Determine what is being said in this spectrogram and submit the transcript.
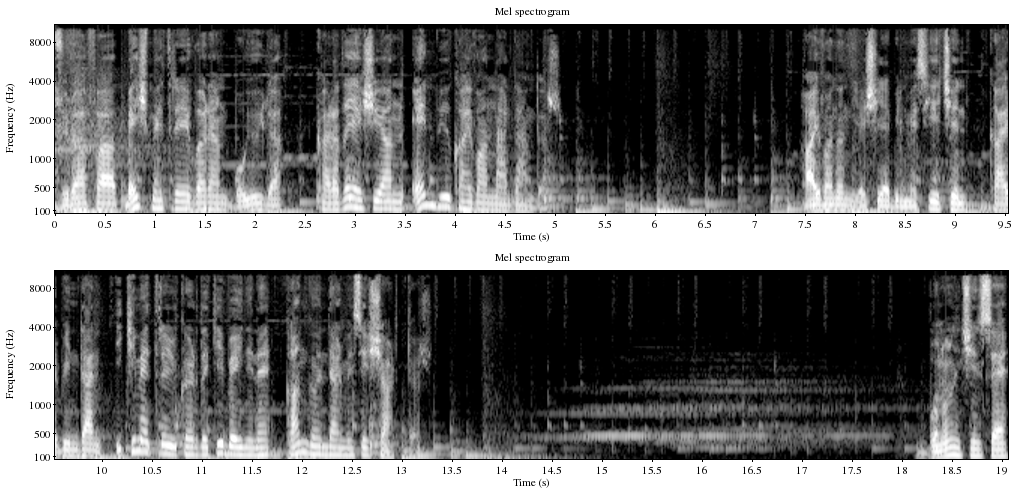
Zürafa 5 metreye varan boyuyla karada yaşayan en büyük hayvanlardandır. Hayvanın yaşayabilmesi için kalbinden 2 metre yukarıdaki beynine kan göndermesi şarttır. Bunun içinse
